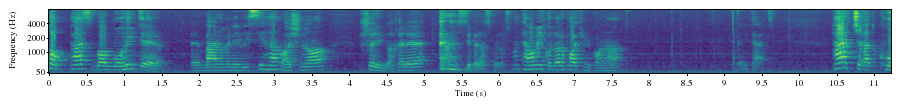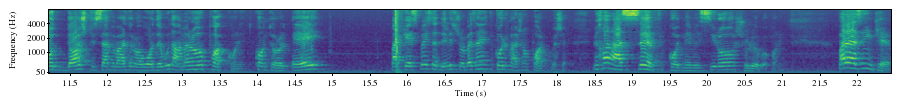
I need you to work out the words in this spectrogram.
خب پس با محیط برنامه نویسی هم آشنا شدیم داخل سی پلاس پلاس من تمام این کدا رو پاک می‌کنم. به این ترتیب. هر چقدر کد داشت تو صفحه براتون آورده بود همه رو پاک کنید. control A backspace و delete رو بزنید که کل برای شما پاک بشه. می‌خوام از صفر کد نویسی رو شروع بکنیم. بعد از اینکه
